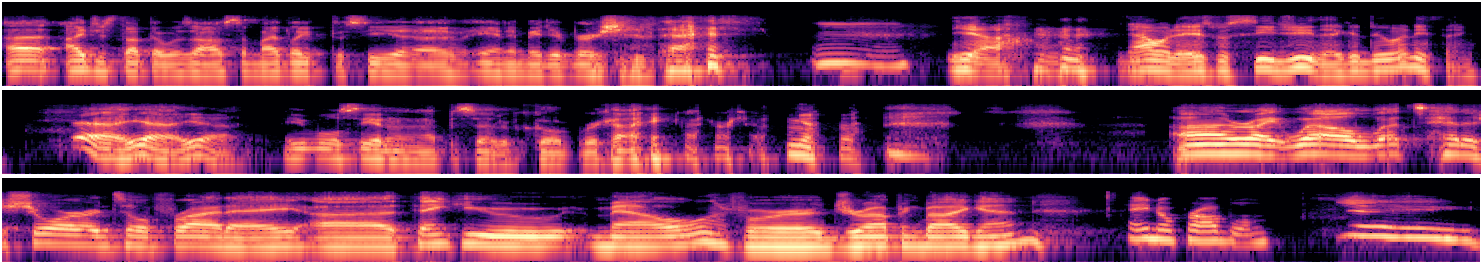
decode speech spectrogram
Uh, I just thought that was awesome. I'd like to see an animated version of that. Mm. Yeah. Nowadays with CG, they could do anything. yeah, yeah, yeah. Maybe we'll see it on an episode of Cobra Kai. I don't know. All right. Well, let's head ashore until Friday. Uh, thank you, Mel, for dropping by again. Hey, no problem. Yay!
